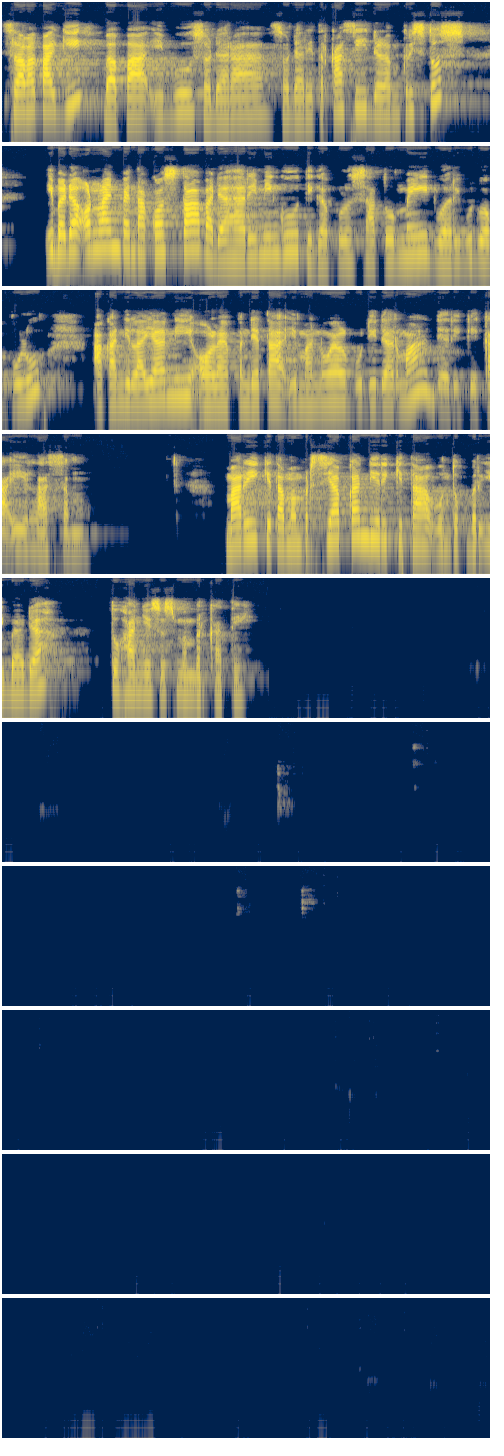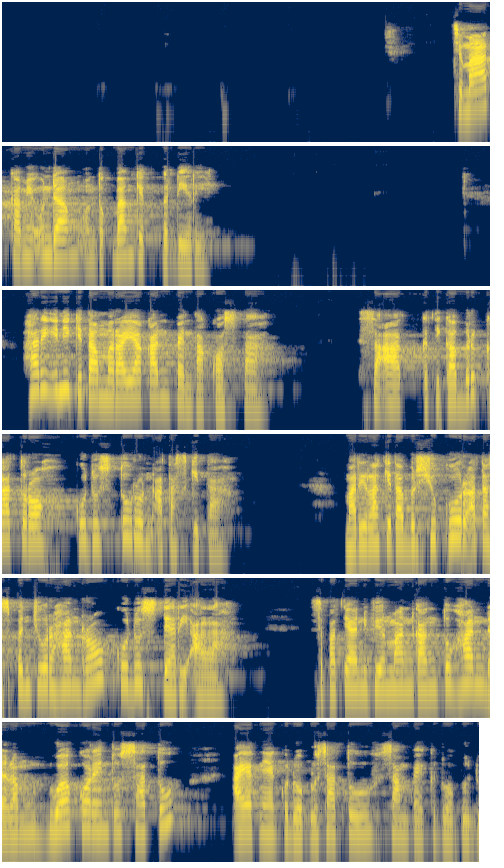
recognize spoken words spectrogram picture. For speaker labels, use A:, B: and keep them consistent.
A: Selamat pagi, Bapak, Ibu, Saudara, Saudari terkasih dalam Kristus. Ibadah online Pentakosta pada hari Minggu 31 Mei 2020 akan dilayani oleh Pendeta Immanuel Budi Dharma dari GKI Lasem. Mari kita mempersiapkan diri kita untuk beribadah. Tuhan Yesus memberkati. Jemaat kami undang untuk bangkit berdiri. Hari ini kita merayakan Pentakosta, saat ketika berkat roh kudus turun atas kita. Marilah kita bersyukur atas pencurahan roh kudus dari Allah. Seperti yang difirmankan Tuhan dalam 2 Korintus 1 ayatnya ke-21 sampai ke-22.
